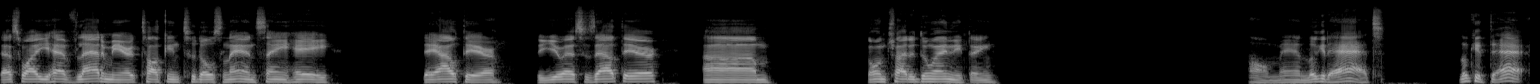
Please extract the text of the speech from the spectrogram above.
That's why you have Vladimir talking to those lands saying, hey, they out there. The US is out there. Um, don't try to do anything. Oh man, look at that. Look at that.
